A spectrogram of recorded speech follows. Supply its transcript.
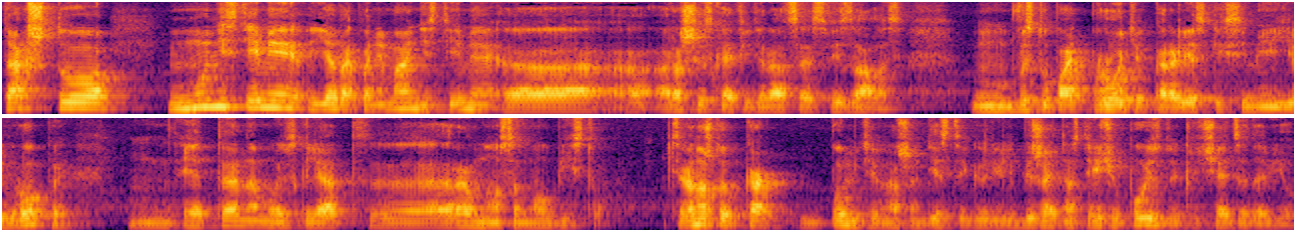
Так что, ну, не с теми, я так понимаю, не с теми э, Российская Федерация связалась. Выступать против королевских семей Европы – это, на мой взгляд, э, равно самоубийству. Все равно, что, как помните, в нашем детстве говорили, бежать навстречу поезду и кричать «задавлю».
